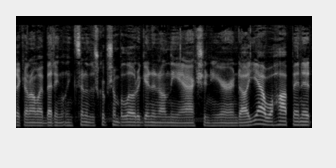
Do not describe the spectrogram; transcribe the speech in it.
Check out all my betting links in the description below to get in on the action here. And uh, yeah, we'll hop in it.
